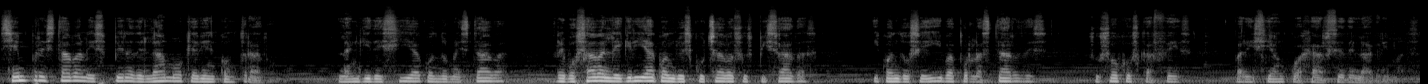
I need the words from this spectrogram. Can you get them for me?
Siempre estaba a la espera del amo que había encontrado. Languidecía cuando no estaba, rebosaba alegría cuando escuchaba sus pisadas y cuando se iba por las tardes, sus ojos cafés parecían cuajarse de lágrimas.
